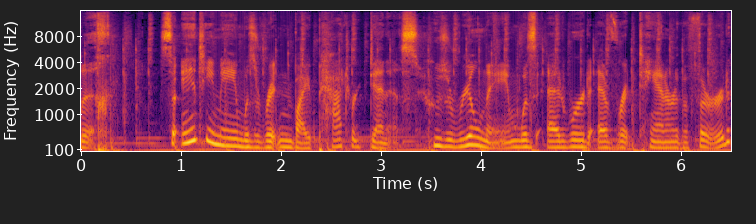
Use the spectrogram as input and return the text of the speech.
Ugh. So, Auntie Mame was written by Patrick Dennis, whose real name was Edward Everett Tanner III.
